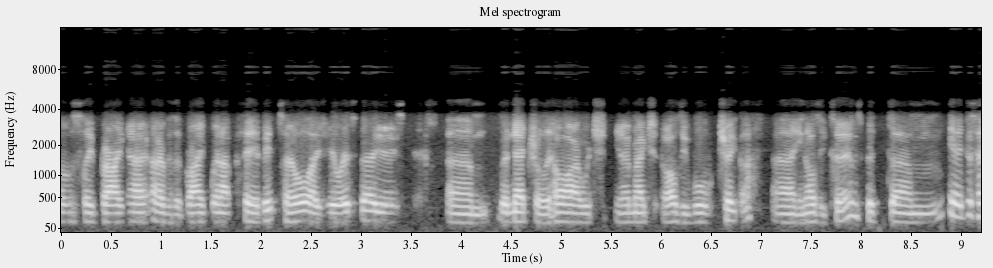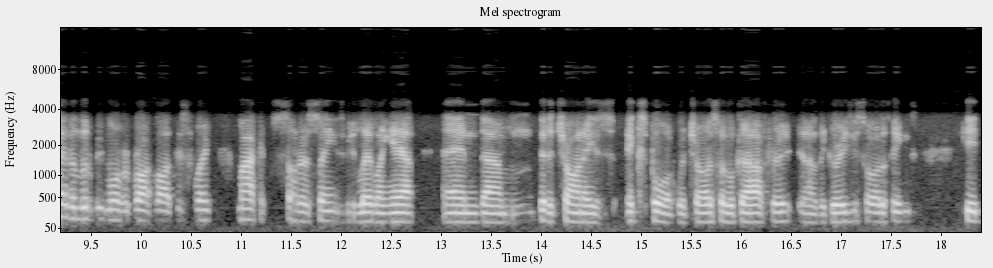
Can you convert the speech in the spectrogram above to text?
Obviously, break over the break went up a fair bit, so all those US values um, were naturally higher, which you know makes Aussie wool cheaper uh, in Aussie terms. But um, yeah, just had a little bit more of a bright light this week. Market sort of seems to be levelling out, and um, a bit of Chinese export, which I sort of look after, you know, the greasy side of things it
